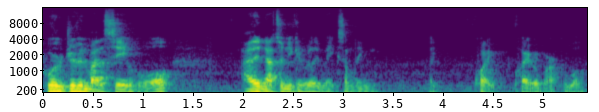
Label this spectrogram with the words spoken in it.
who are driven by the same goal, I think that's when you can really make something like quite quite remarkable.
